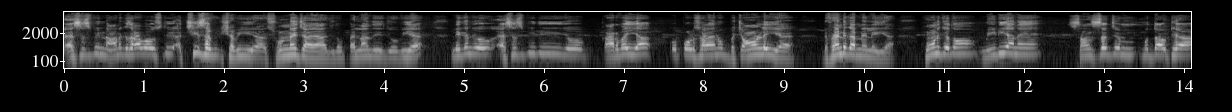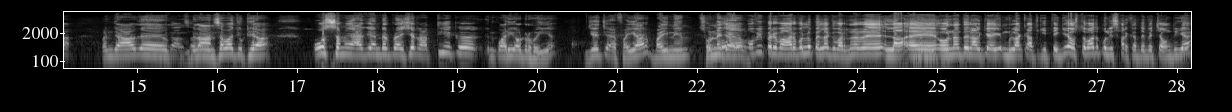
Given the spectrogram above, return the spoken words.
ਐਸਐਸਪੀ ਨਾਨਕ ਸਾਹਿਬ ਆ ਉਸ ਦੀ ਅੱਛੀ ਛਵੀ- ਆ, ਸੁਣਨੇ ਚ ਆਇਆ ਜਦੋਂ ਪਹਿਲਾਂ ਦੀ ਜੋ ਵੀ ਹੈ। ਲੇਕਿਨ ਜੋ ਐਸਐਸਪੀ ਦੀ ਜੋ ਕਾਰਵਾਈ ਆ ਉਹ ਪੁਲਿਸ ਵਾਲਿਆਂ ਨੂੰ ਬਚਾਉਣ ਲਈ ਹੈ ਡਿਫੈਂਡ ਕਰਨ ਲਈ ਆ ਹੁਣ ਜਦੋਂ ਮੀਡੀਆ ਨੇ ਸੰਸਦ 'ਚ ਮੁੱਦਾ ਉੱਠਿਆ ਪੰਜਾਬ ਦੇ ਵਿਧਾਨ ਸਭਾ 'ਚ ਉੱਠਿਆ ਉਸ ਸਮੇਂ ਆ ਕੇ ਅੰਡਰ ਪ੍ਰੈਸ਼ਰ ਰਾਤੀ ਇੱਕ ਇਨਕੁਆਰੀ ਆਰਡਰ ਹੋਈ ਆ ਜਿਸ 'ਚ ਐਫ ਆਈ ਆਰ ਬਾਈ ਨੇਮ ਸੁਣਨੇ ਚ ਆਇਆ ਉਹ ਵੀ ਪਰਿਵਾਰ ਵੱਲੋਂ ਪਹਿਲਾਂ ਗਵਰਨਰ ਉਹਨਾਂ ਦੇ ਨਾਲ ਮੁਲਾਕਾਤ ਕੀਤੀ ਗਈ। ਉਸ ਤੋਂ ਬਾਅਦ ਪੁਲਿਸ ਹਰਕਤ ਦੇ ਵਿੱਚ ਆਉਂਦੀ ਹੈ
